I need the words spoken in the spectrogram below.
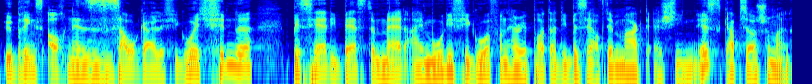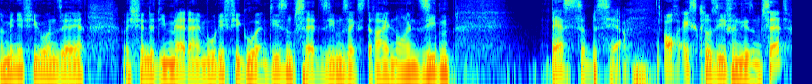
Übrigens auch eine saugeile Figur. Ich finde bisher die beste Mad Eye Moody Figur von Harry Potter, die bisher auf dem Markt erschienen ist. Gab es ja auch schon mal in einer Minifigurenserie. Aber ich finde die Mad Eye Moody Figur in diesem Set 76397 beste bisher. Auch exklusiv in diesem Set.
